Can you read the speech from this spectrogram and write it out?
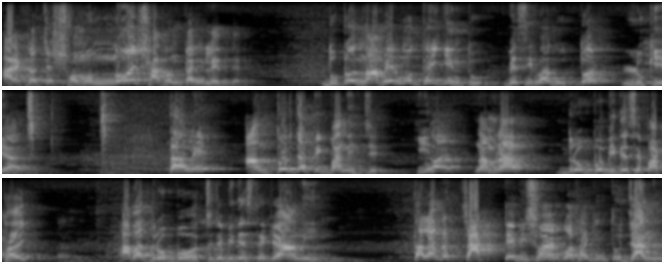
আর একটা হচ্ছে সমন্বয় সাধনকারী লেনদেন। দুটো নামের মধ্যেই কিন্তু বেশিরভাগ উত্তর লুকিয়ে আছে। তাহলে আন্তর্জাতিক বাণিজ্যে কি হয়? না আমরা দ্রব্য বিদেশে পাঠাই, আবার দ্রব্য হচ্ছে যে বিদেশ থেকে আনি। তাহলে আমরা চারটে বিষয়ের কথা কিন্তু জানি,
